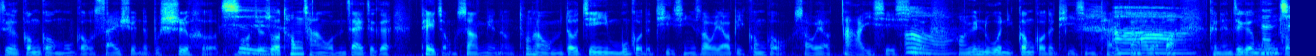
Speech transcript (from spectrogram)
这个公狗母狗筛选的不适合，哦，就是是说通常我们在这个配种上面呢，通常我们都建议母狗的体型稍微要比公狗稍微要大一些些。哦哦，因为如果你公狗的体型太大的话，啊可能这个母狗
